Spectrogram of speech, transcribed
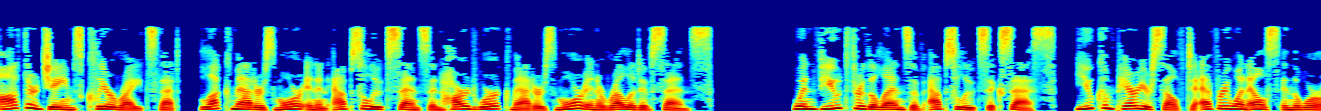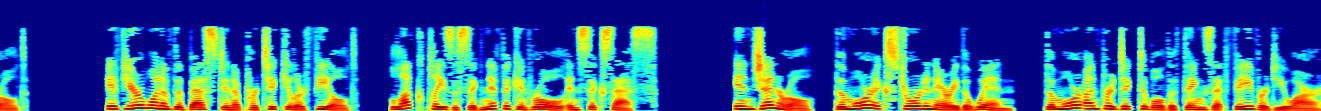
author James Clear writes that, luck matters more in an absolute sense and hard work matters more in a relative sense. When viewed through the lens of absolute success, you compare yourself to everyone else in the world. If you're one of the best in a particular field, luck plays a significant role in success. In general, the more extraordinary the win, the more unpredictable the things that favored you are.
